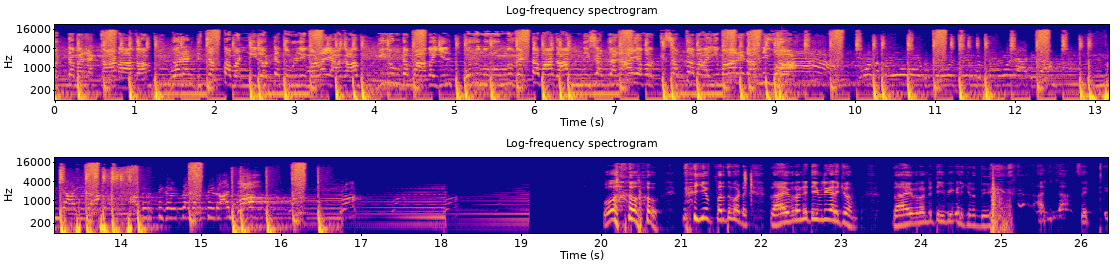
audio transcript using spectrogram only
ഒറ്റമര കാടാകാം. ഒരണ്ട് ചത്ത മണ്ണിലൊറ്റ തുള്ളി മഴയാകാം ഇരുണ്ട പാതയിൽ ഒരു നുറുങ്ങ് വെട്ടമാകാം. നിശബ്ദരായവർക്ക് ശബ്ദമായി മാറിടാം. നിവ ഓ ഇപ്പുറത്ത് പോട്ടെ. റായ്ബ്രോന്റെ ടീമിൽ കളിക്കണം. റായ്ബ്രോന്റെ ടീമിൽ കളിക്കണത്. അല്ല സെറ്റ്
